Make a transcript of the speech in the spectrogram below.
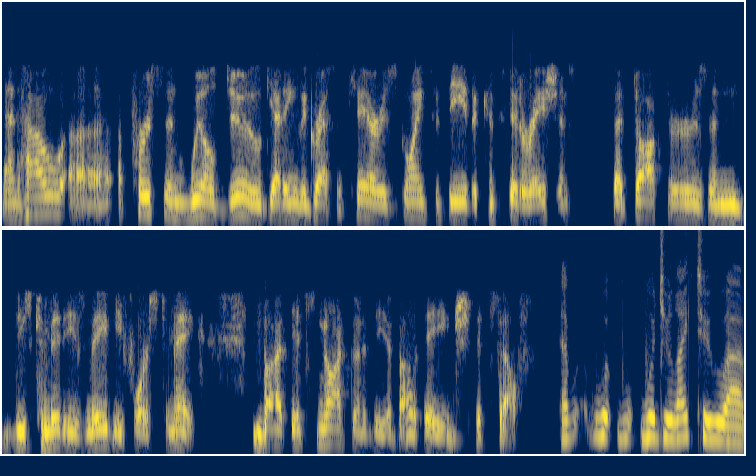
and how uh, a person will do getting the aggressive care is going to be the considerations that doctors and these committees may be forced to make. But it's not going to be about age itself. Uh, w- w- would you like to uh,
